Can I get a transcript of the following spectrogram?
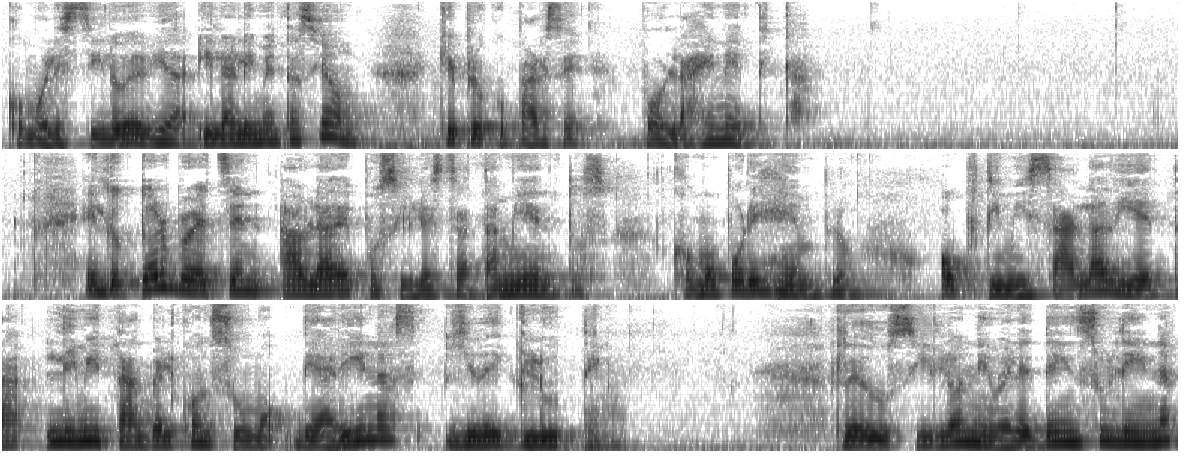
como el estilo de vida y la alimentación, que preocuparse por la genética. El doctor Bretzen habla de posibles tratamientos, como por ejemplo optimizar la dieta limitando el consumo de harinas y de gluten, reducir los niveles de insulina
